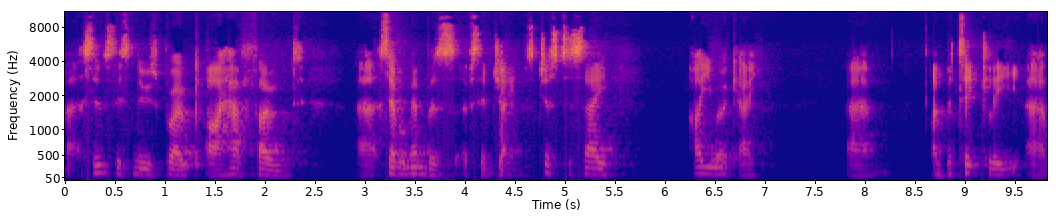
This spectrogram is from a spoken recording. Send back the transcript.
Uh, since this news broke, I have phoned uh, several members of St James just to say, Are you okay? Um, and particularly, um,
